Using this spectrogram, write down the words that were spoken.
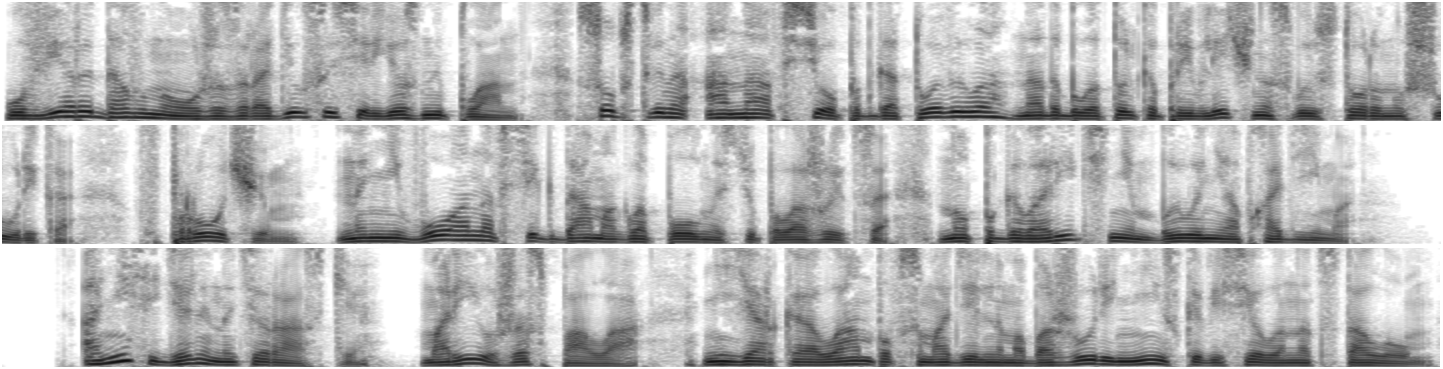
У Веры давно уже зародился серьезный план. Собственно, она все подготовила, надо было только привлечь на свою сторону Шурика. Впрочем, на него она всегда могла полностью положиться, но поговорить с ним было необходимо. Они сидели на терраске. Мария уже спала. Неяркая лампа в самодельном абажуре низко висела над столом.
